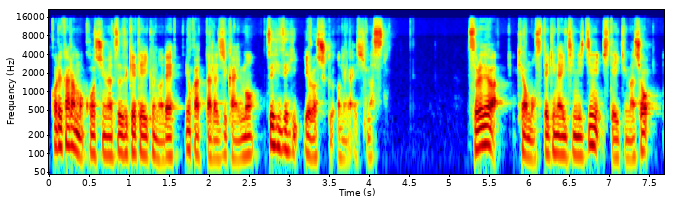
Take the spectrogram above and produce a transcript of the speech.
これからも更新は続けていくので、よかったら次回もぜひぜひよろしくお願いします。それでは今日も素敵な一日にしていきましょう。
